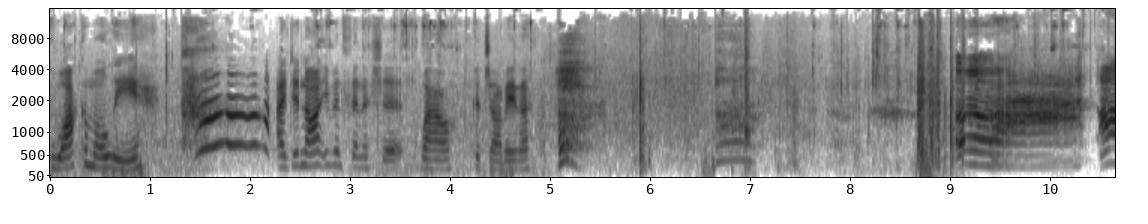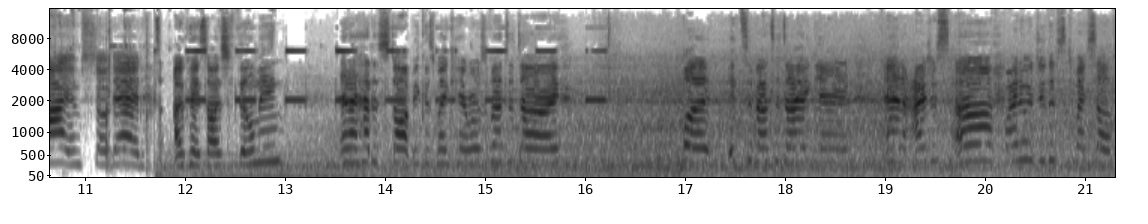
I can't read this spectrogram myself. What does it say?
Guacamole. I did not even finish it. Wow, good job, Ava. Ah, I am so dead. Okay, so I was filming and I had to stop because my camera was about to die. But it's about to die again. And I just, uh, why do I do this to myself?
